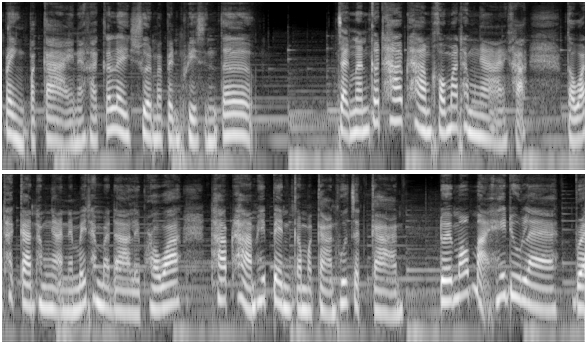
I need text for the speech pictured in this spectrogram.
เปล่งประกายนะคะ ก็เลยชวนมาเป็นพรีเซนเตอร์จากนั้นก็ทาบทามเขามาทำงานค่ะ แต่ว่าการทำงานเนี่ยไม่ธรรมดาเลยเพราะว่าทาบทามให้เป็นกรรมการผู้จัดการ โดยมอบหมายให้ดูแลแบร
